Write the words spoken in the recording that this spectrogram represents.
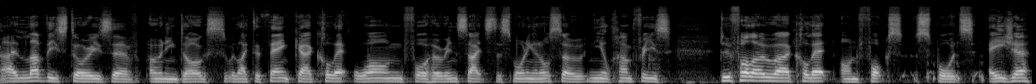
I love these stories of owning dogs. We'd like to thank uh, Colette Wong for her insights this morning and also Neil Humphreys. Do follow uh, Colette on Fox Sports Asia.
